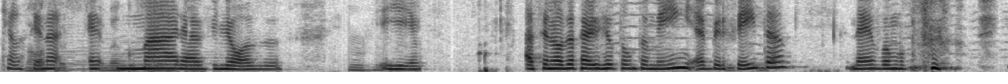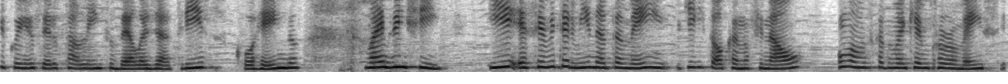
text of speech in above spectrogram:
Aquela Nossa, cena essa é cena angustiante. maravilhosa. Uhum. E a cena da Paris Hilton também é perfeita, né? Vamos reconhecer o talento dela de atriz correndo. Mas enfim. E esse filme termina também. O que, que toca no final? Uma música do My Chemical Romance.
